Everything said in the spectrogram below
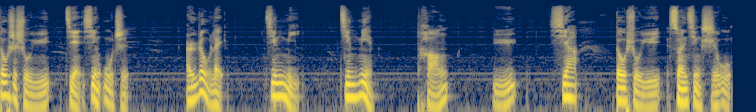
都是属于碱性物质，而肉类、精米、精面、糖。鱼、虾都属于酸性食物。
